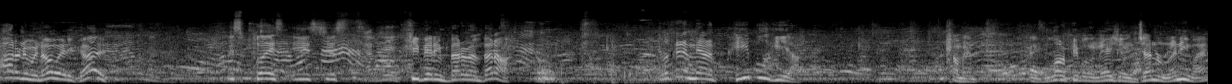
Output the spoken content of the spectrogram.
I don't even know where to go. This place is just keep getting better and better. Look at the amount of people here. I mean, there's a lot of people in Asia in general anyway,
